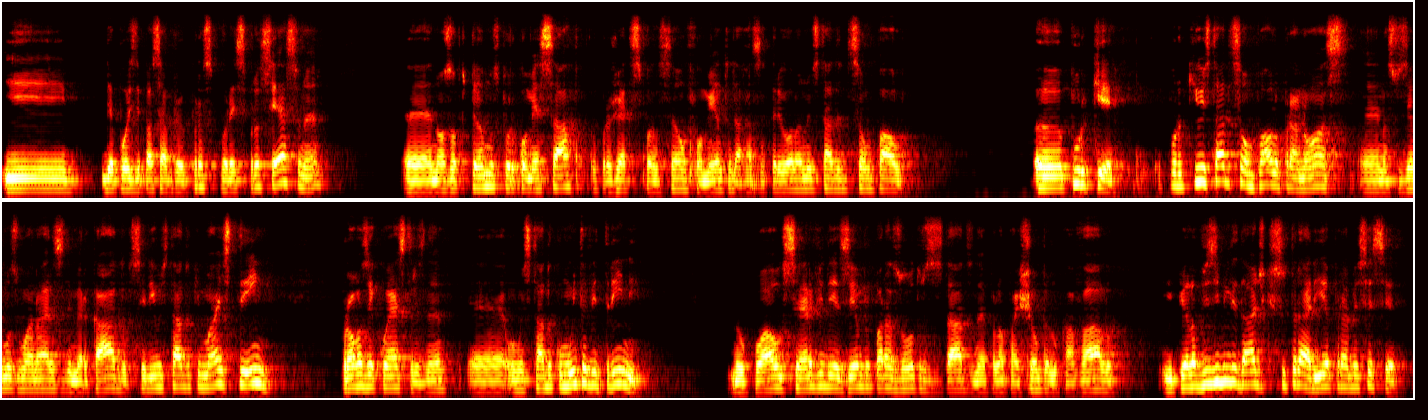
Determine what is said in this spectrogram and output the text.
e depois de passar por, por esse processo, né, é, nós optamos por começar o projeto de expansão, fomento da raça crioula no estado de São Paulo. Uh, por quê? Porque o estado de São Paulo, para nós, é, nós fizemos uma análise de mercado, seria o estado que mais tem provas equestres, né? É um estado com muita vitrine, no qual serve de exemplo para os outros estados, né? Pela paixão pelo cavalo e pela visibilidade que isso traria para a BCC.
